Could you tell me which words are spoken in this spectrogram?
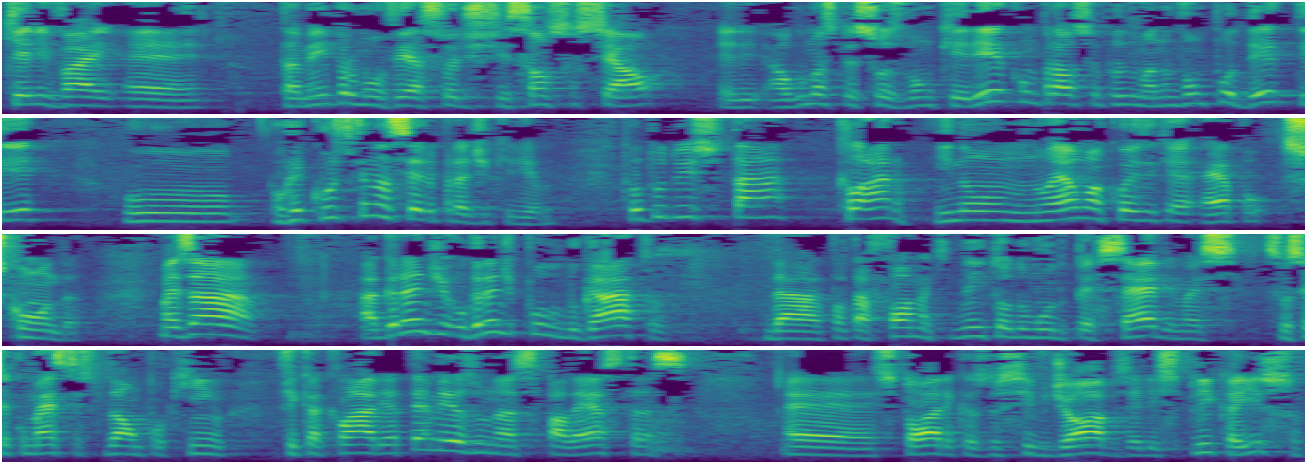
que ele vai é, também promover a sua distinção social. Ele- algumas pessoas vão querer comprar o seu produto, mas não vão poder ter o, o recurso financeiro para adquiri-lo. Então tudo isso está claro e não, não é uma coisa que a Apple esconda. Mas a, a grande, o grande pulo do gato da plataforma que nem todo mundo percebe, mas se você começa a estudar um pouquinho, fica claro, e até mesmo nas palestras é, históricas do Steve Jobs, ele explica isso,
